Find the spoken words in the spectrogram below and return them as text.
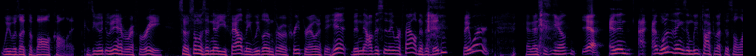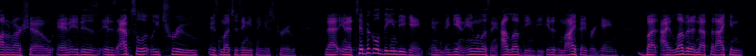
we would let the ball call it because we didn't have a referee. So if someone said, no, you fouled me, we'd let them throw a free throw. And if it hit, then obviously they were fouled. And if it didn't, they weren't. And that's just, you know. Yeah. And then I, I, one of the things, and we've talked about this a lot on our show, and it is it is absolutely true as much as anything is true, that in a typical D&D game, and again, anyone listening, I love D&D. It is my favorite game, but I love it enough that I can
